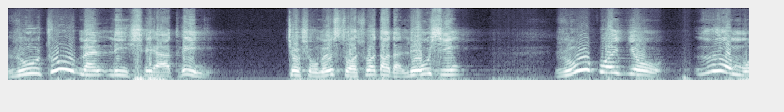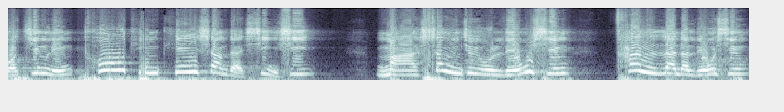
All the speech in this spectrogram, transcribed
入住门离石亚退你，就是我们所说到的流星。如果有恶魔精灵偷听天上的信息，马上就有流星，灿烂的流星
